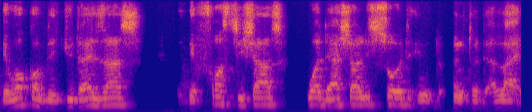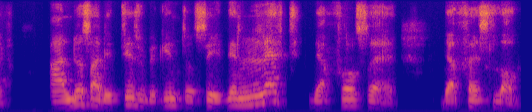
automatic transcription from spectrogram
the work of the Judaizers, the false teachers, what they actually sowed in, into their life. And those are the things we begin to see. They left their first, uh, their first love.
